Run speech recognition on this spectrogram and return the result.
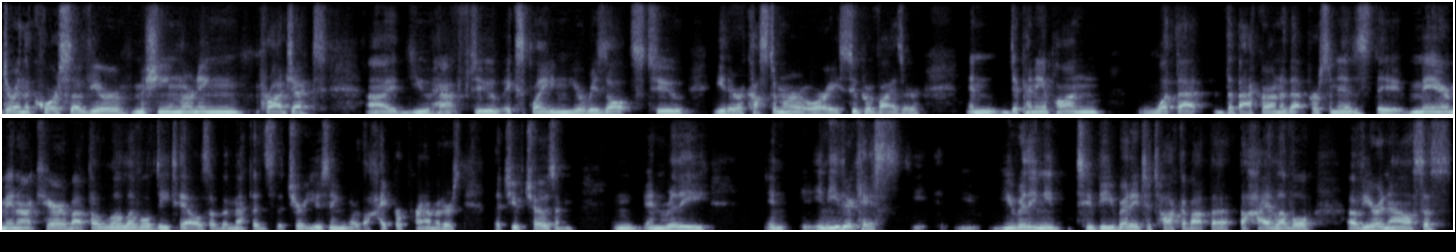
during the course of your machine learning project, uh, you have to explain your results to either a customer or a supervisor. And depending upon what that the background of that person is, they may or may not care about the low level details of the methods that you're using or the hyperparameters that you've chosen. And, and really, in, in either case, you really need to be ready to talk about the, the high level of your analysis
